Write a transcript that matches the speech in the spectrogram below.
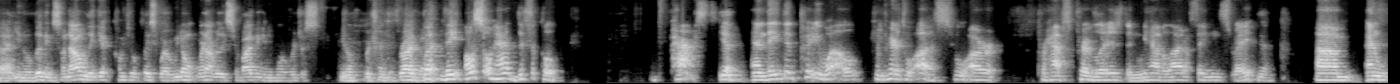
uh, you know, living. So now they get come to a place where we don't, we're not really surviving anymore. We're just, you know, we're trying to thrive. But they also had difficult past. Yeah. And they did pretty well compared to us who are perhaps privileged and we have a lot of things, right? Yeah. Um, and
